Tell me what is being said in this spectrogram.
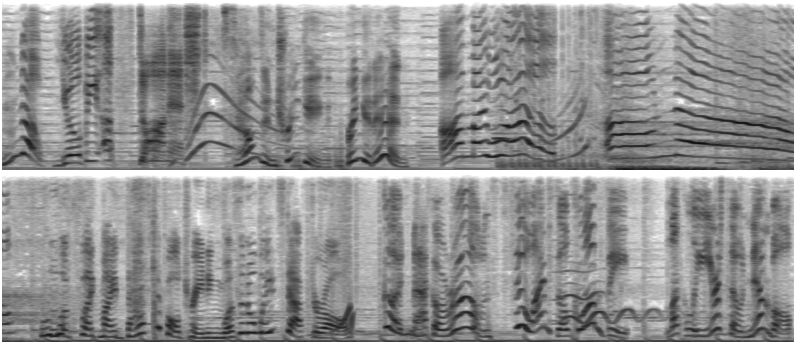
No, you'll be astonished. Sounds intriguing. Bring it in. On my way! Oh no! Looks like my basketball training wasn't a waste after all. Good macaroons! Sue, I'm so clumsy. Luckily, you're so nimble.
